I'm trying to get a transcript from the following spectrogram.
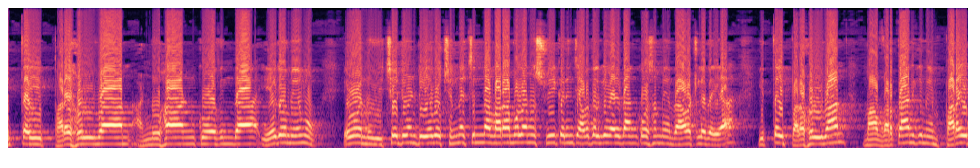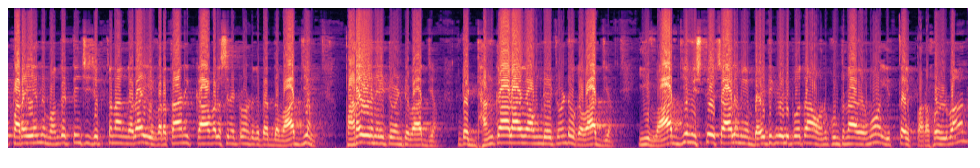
ఇత్తై పరహుల్వాన్ అన్నుహాన్ కోవిందా ఏదో మేము ఏవో నువ్వు ఇచ్చేటువంటి ఏవో చిన్న చిన్న వరములను స్వీకరించి అవతలికి వెళ్ళడం కోసం మేము రావట్లేదయ్యా. ఇత్తై పరహుల్వాన్ మా వ్రతానికి మేము పరై పరై అని మొదటి నుంచి చెప్తున్నాం కదా ఈ వ్రతానికి కావలసినటువంటి పెద్ద వాద్యం. పరై అనేటువంటి వాద్యం. అంటే ఢంకాలాగా ఉండేటువంటి ఒక వాద్యం. ఈ వాద్యం ఇస్తే చాలు మేము బయటికి వెళ్ళిపోతాం అనుకుంటున్నావేమో ఇత్తై పరహుల్వాన్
